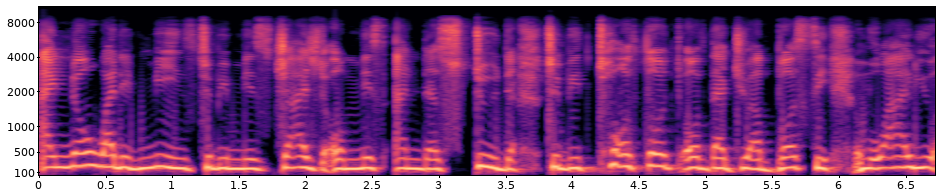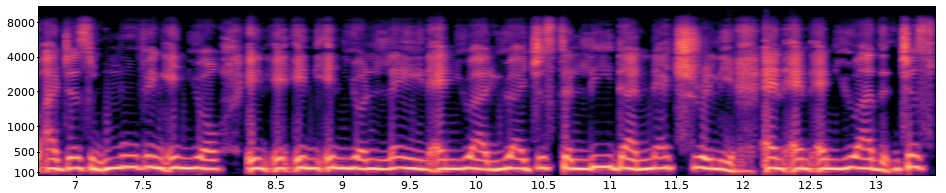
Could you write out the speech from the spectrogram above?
I know what it means to be misjudged or misunderstood, to be thought, thought of that you are bossy while you are just moving in your in in in your lane and you are you are just a leader naturally and and and you are just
